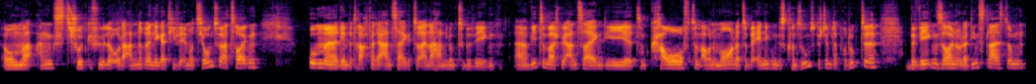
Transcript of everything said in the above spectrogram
um Angst, Schuldgefühle oder andere negative Emotionen zu erzeugen um äh, den Betrachter der Anzeige zu einer Handlung zu bewegen. Äh, wie zum Beispiel Anzeigen, die zum Kauf, zum Abonnement oder zur Beendigung des Konsums bestimmter Produkte bewegen sollen oder Dienstleistungen,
